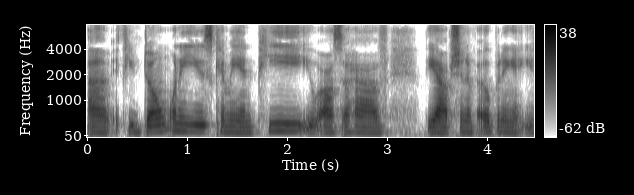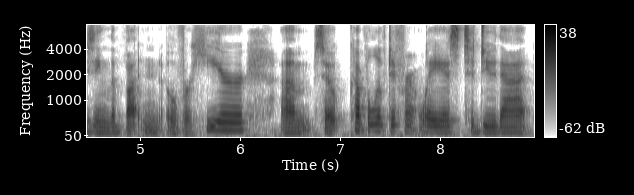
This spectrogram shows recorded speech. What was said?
Um, if you don't want to use Command P, you also have the option of opening it using the button over here. Um, so a couple of different ways to do that.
